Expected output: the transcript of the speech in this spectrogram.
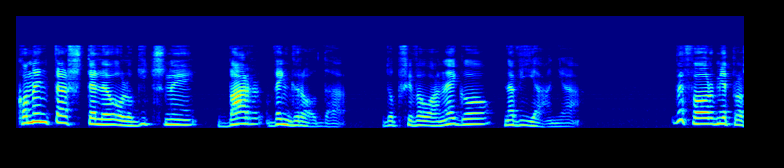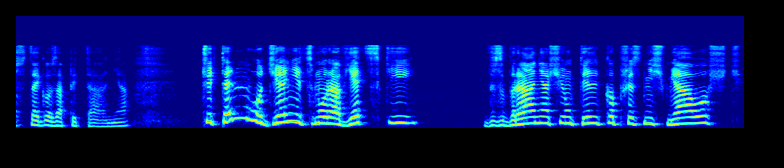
Komentarz teleologiczny Bar Węgroda do przywołanego nawijania we formie prostego zapytania. Czy ten młodzieniec Morawiecki wzbrania się tylko przez nieśmiałość,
